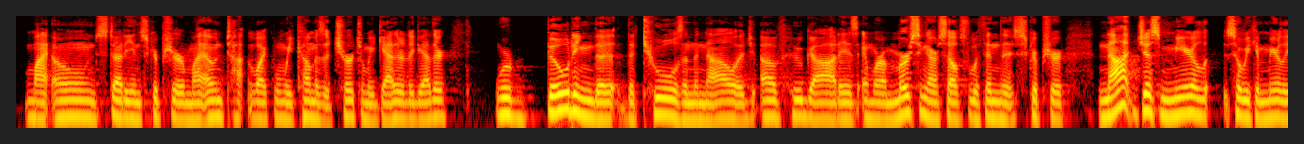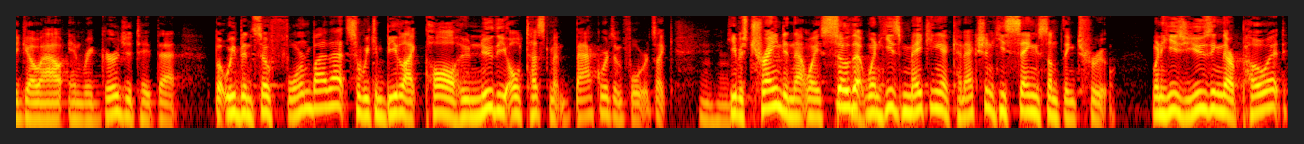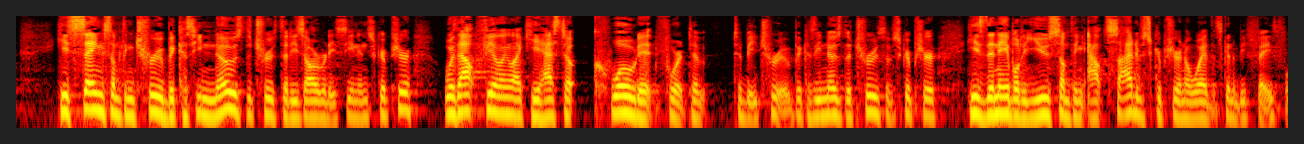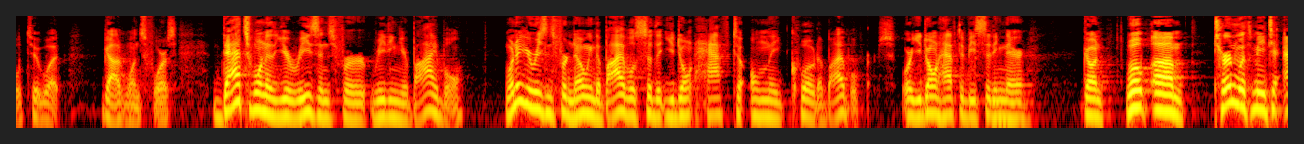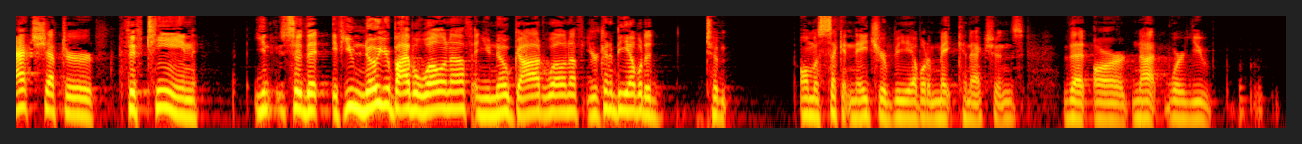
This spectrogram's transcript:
my own study in Scripture, my own time, like when we come as a church and we gather together, we're building the the tools and the knowledge of who God is, and we're immersing ourselves within the Scripture, not just merely so we can merely go out and regurgitate that. But we've been so formed by that, so we can be like Paul, who knew the Old Testament backwards and forwards. Like mm-hmm. he was trained in that way, so that when he's making a connection, he's saying something true. When he's using their poet, he's saying something true because he knows the truth that he's already seen in Scripture without feeling like he has to quote it for it to, to be true because he knows the truth of Scripture. He's then able to use something outside of Scripture in a way that's going to be faithful to what God wants for us. That's one of your reasons for reading your Bible. One of your reasons for knowing the Bible is so that you don't have to only quote a Bible verse, or you don't have to be sitting there going, well, um, turn with me to Acts chapter 15, you, so that if you know your Bible well enough and you know God well enough, you're going to be able to, to almost second nature be able to make connections that are not where you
